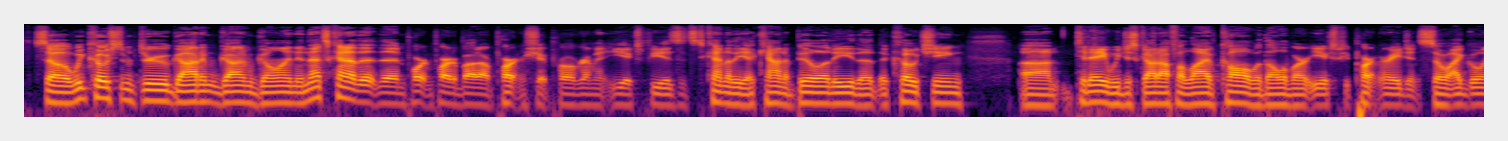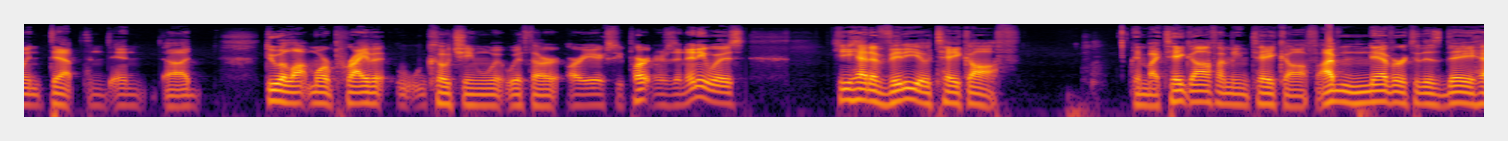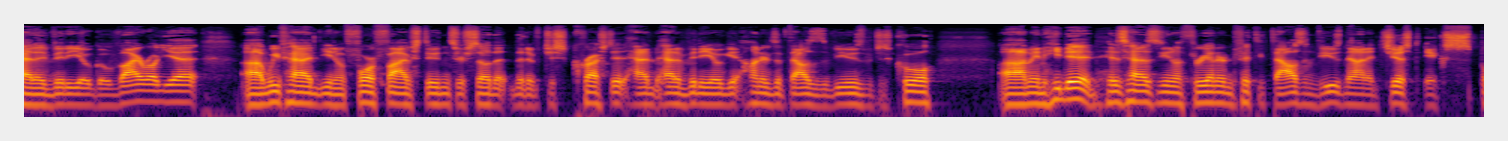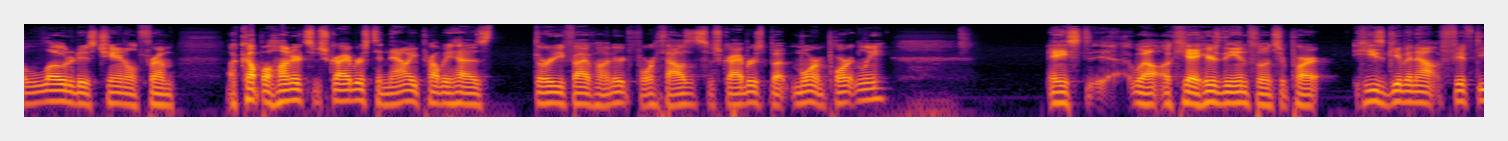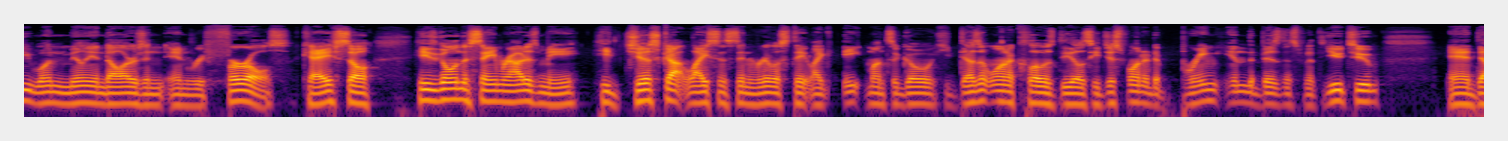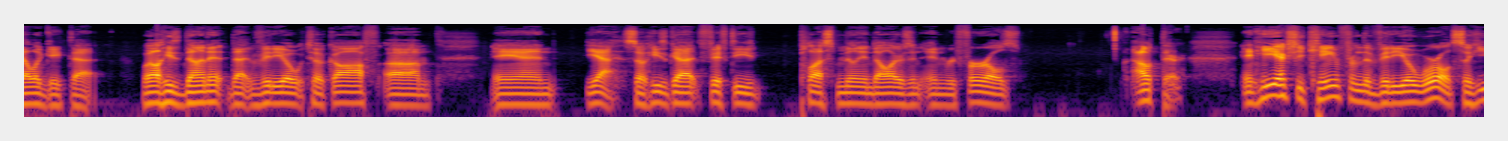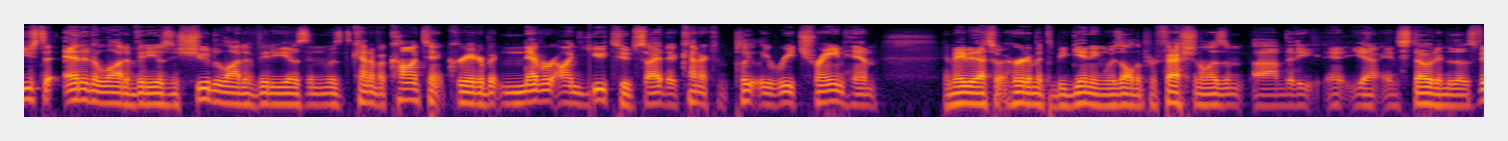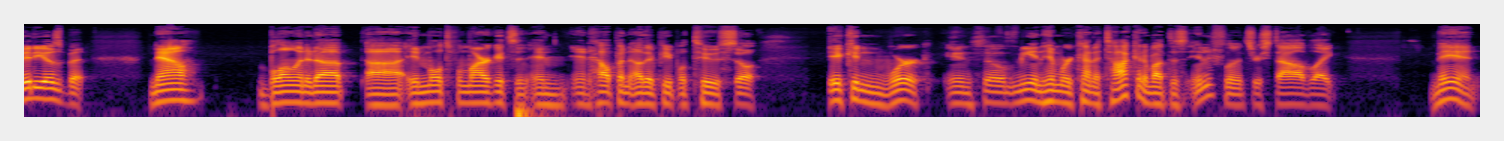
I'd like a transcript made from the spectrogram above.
So we coached him through, got him got him going, and that's kind of the, the important part about our partnership program at EXP is it's kind of the accountability, the the coaching. Um, today we just got off a live call with all of our EXP partner agents, so I go in depth and, and uh, do a lot more private coaching with, with our, our EXP partners. And anyways, he had a video take off. And by take off, I mean take off. I've never to this day had a video go viral yet. Uh, we've had you know four or five students or so that, that have just crushed it. Had had a video get hundreds of thousands of views, which is cool. Um, and he did. His has you know three hundred fifty thousand views now, and it just exploded his channel from a couple hundred subscribers to now he probably has 3,500, 4,000 subscribers. But more importantly, and he's well, okay. Here's the influencer part he's given out $51 million in, in referrals. Okay. So he's going the same route as me. He just got licensed in real estate like eight months ago. He doesn't want to close deals. He just wanted to bring in the business with YouTube and delegate that. Well, he's done it. That video took off. Um, and yeah, so he's got 50 plus million dollars in, in referrals out there and he actually came from the video world. So he used to edit a lot of videos and shoot a lot of videos and was kind of a content creator, but never on YouTube. So I had to kind of completely retrain him. And maybe that's what hurt him at the beginning was all the professionalism um, that he yeah, instilled into those videos. But now blowing it up uh, in multiple markets and, and, and helping other people too. So it can work. And so me and him were kind of talking about this influencer style of like, man,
